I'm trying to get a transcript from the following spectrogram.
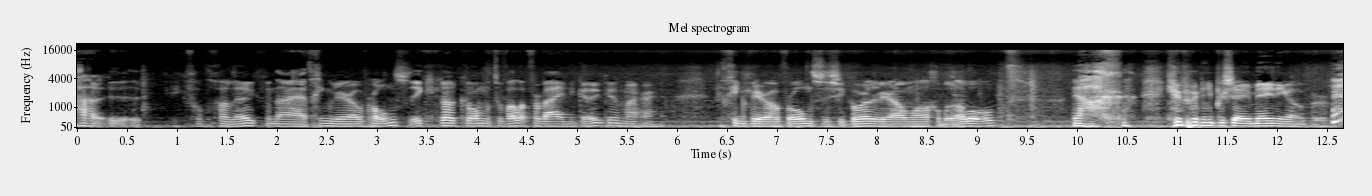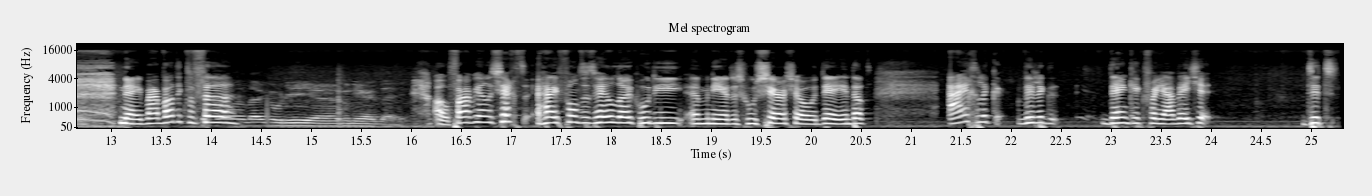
Ja, eh, ik vond het gewoon leuk. Nou, het ging weer over ons. Ik kwam toevallig voorbij in de keuken, maar het ging weer over ons. Dus ik hoorde weer allemaal gebrabbel. Ja, ik heb er niet per se een mening over. Nee, maar wat ik wel veel... leuk hoe die uh, meneer het deed. Oh, Fabian zegt, hij vond het heel leuk hoe die uh, meneer, dus hoe Sergio het deed. En dat, eigenlijk wil ik, denk ik van, ja, weet je, dit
